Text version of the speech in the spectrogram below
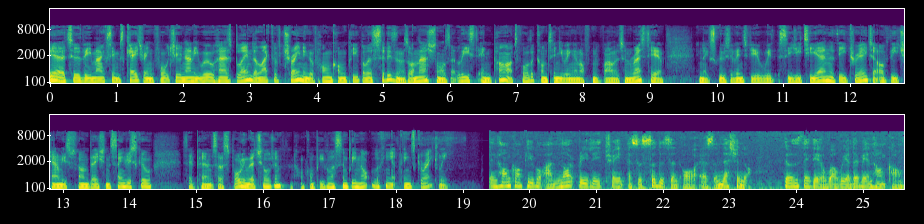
Yeah, to the Maxim's catering fortune, Annie Wu has blamed a lack of training of Hong Kong people as citizens or nationals, at least in part, for the continuing and often violent unrest here. In an exclusive interview with CGTN, the creator of the Chinese Foundation Secondary School said parents are spoiling their children and Hong Kong people are simply not looking at things correctly. In Hong Kong, people are not really trained as a citizen or as a national. They only think they are, well, we are living in Hong Kong.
